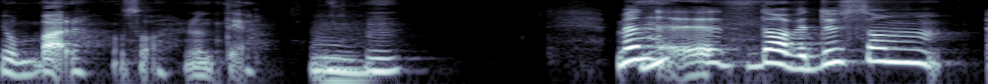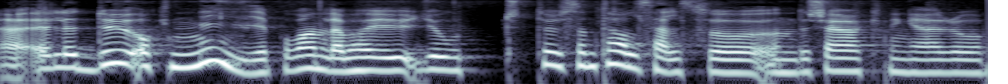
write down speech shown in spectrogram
jobbar och så runt det. Mm. Mm. Men mm. Eh, David, du som, eh, eller du och ni på OneLab har ju gjort tusentals hälsoundersökningar och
